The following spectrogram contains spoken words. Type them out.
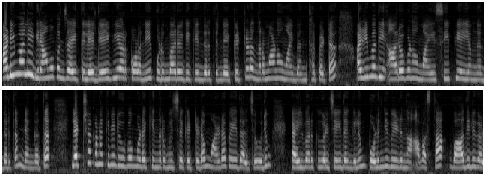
അടിമാലി ഗ്രാമപഞ്ചായത്തിലെ ദേവിയാർ കോളനി കുടുംബാരോഗ്യ കേന്ദ്രത്തിന്റെ കെട്ടിട നിർമ്മാണവുമായി ബന്ധപ്പെട്ട് അഴിമതി ആരോപണവുമായി സി പി ഐ എം നേതൃത്വം രംഗത്ത്. ലക്ഷക്കണക്കിന് രൂപ മുടക്കി നിർമ്മിച്ച കെട്ടിടം മഴ പെയ്താൽ ചോരും. ടൈൽ വർക്കുകൾ ചെയ്തെങ്കിലും പൊളിഞ്ഞു വീഴുന്ന അവസ്ഥ വാതിലുകൾ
